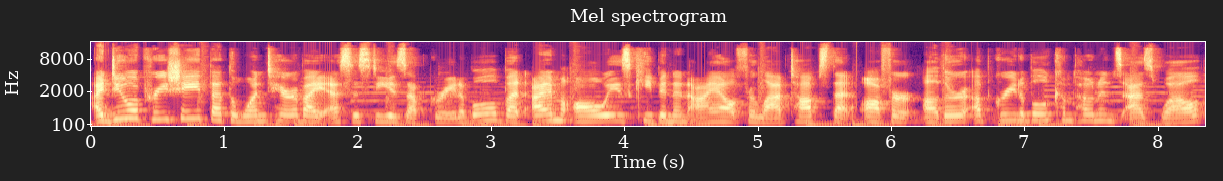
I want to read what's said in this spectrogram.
I do do appreciate that the one terabyte SSD is upgradable, but I'm always keeping an eye out for laptops that offer other upgradable components as well.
